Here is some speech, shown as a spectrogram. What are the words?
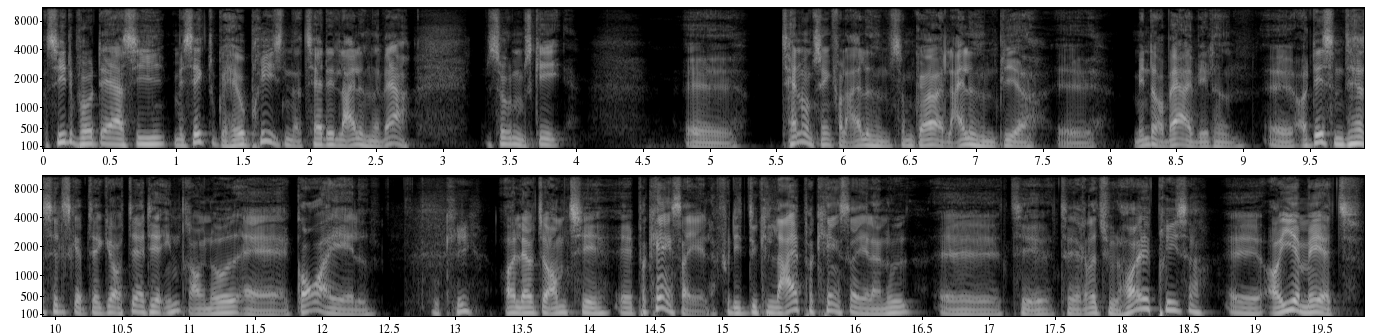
at sige det på, det er at sige, hvis ikke du kan hæve prisen og tage det, lejligheden er værd, så kan du måske øh, tage nogle ting fra lejligheden, som gør, at lejligheden bliver øh, mindre værd i virkeligheden. Øh, og det, som det her selskab det har gjort, det er, at det har inddraget noget af gårdarealet, okay. og lavet det om til øh, parkeringsarealer. Fordi du kan lege parkeringsarealerne ud øh, til, til relativt høje priser, øh, og i og med, at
